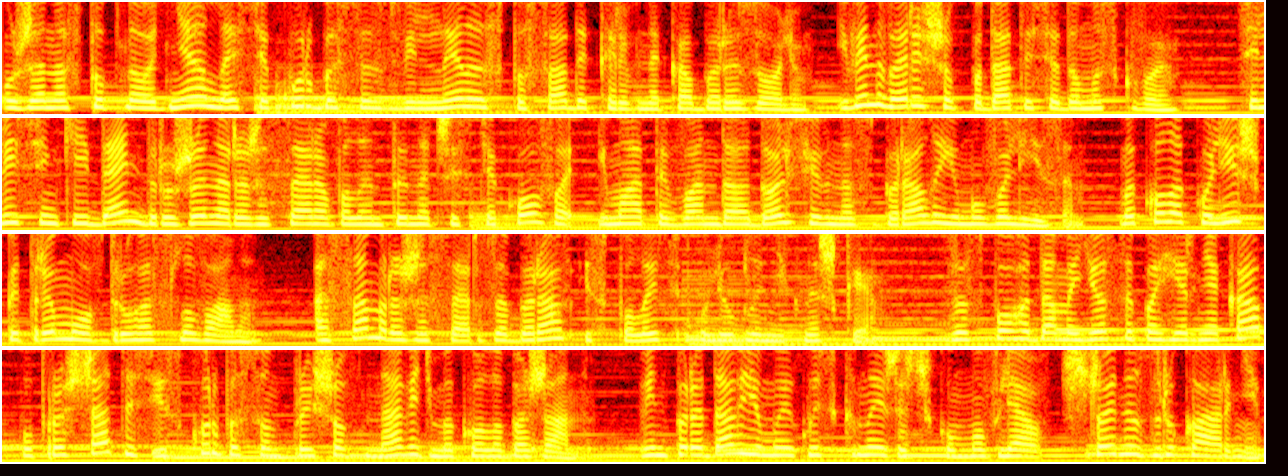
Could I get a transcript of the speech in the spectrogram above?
Уже наступного дня Леся Курбаса звільнили з посади керівника Березолю, і він вирішив податися до Москви. Цілісінький день дружина режисера Валентина Чистякова і мати Ванда Адольфівна збирали йому валізи. Микола Коліш підтримував друга словами. А сам режисер забирав із полиць улюблені книжки. За спогадами Йосипа Гірняка, попрощатись із Курбасом прийшов навіть Микола Бажан. Він передав йому якусь книжечку, мовляв, щойно з друкарні,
